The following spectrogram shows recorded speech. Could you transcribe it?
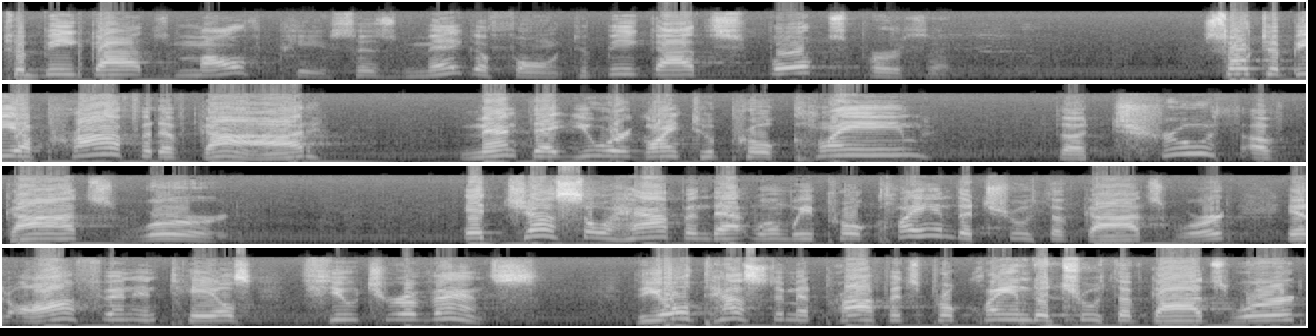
to be God's mouthpiece, his megaphone, to be God's spokesperson. So to be a prophet of God meant that you were going to proclaim the truth of God's word. It just so happened that when we proclaim the truth of God's word, it often entails future events. The Old Testament prophets proclaimed the truth of God's word,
